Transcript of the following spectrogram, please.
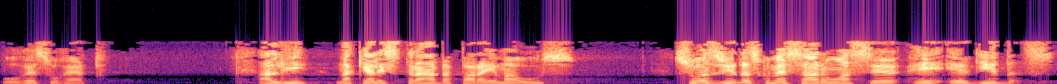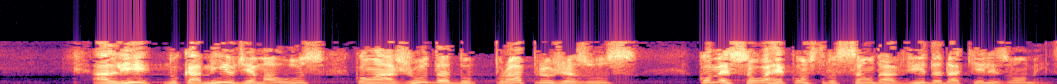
o ressurreto. Ali, naquela estrada para Emaús, suas vidas começaram a ser reerguidas. Ali, no caminho de Emaús, com a ajuda do próprio Jesus, começou a reconstrução da vida daqueles homens.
